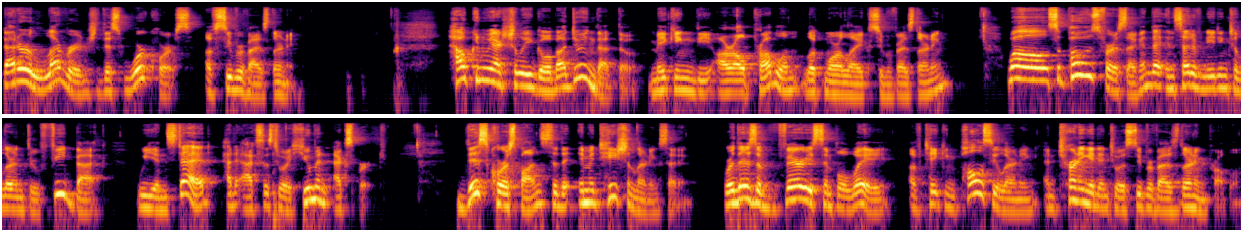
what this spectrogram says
better leverage this workhorse of supervised learning. How can we actually go about doing that though, making the RL problem look more like supervised learning? Well, suppose for a second that instead of needing to learn through feedback, we instead had access to a human expert. This corresponds to the imitation learning setting, where there's a very simple way of taking policy learning and turning it into a supervised learning problem.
